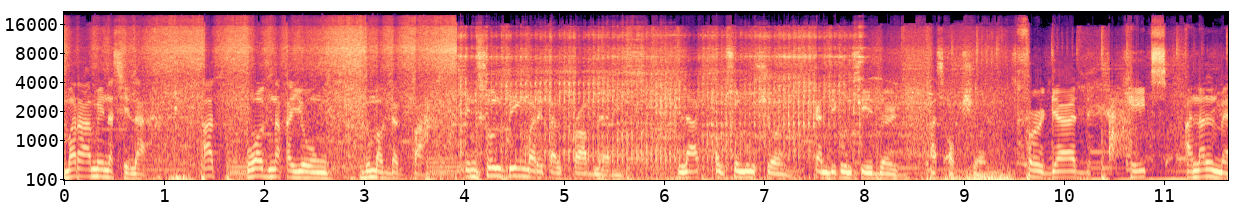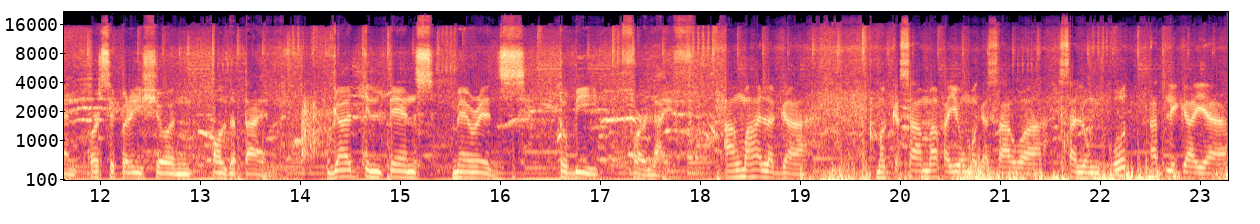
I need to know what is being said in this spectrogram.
Marami na sila. At huwag na kayong dumagdag pa. In solving marital problems, lack of solution can be considered as option. For God hates annulment or separation all the time. God intends marriage to be for life. Ang mahalaga, magkasama kayong mag-asawa sa lungkot at ligaya,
